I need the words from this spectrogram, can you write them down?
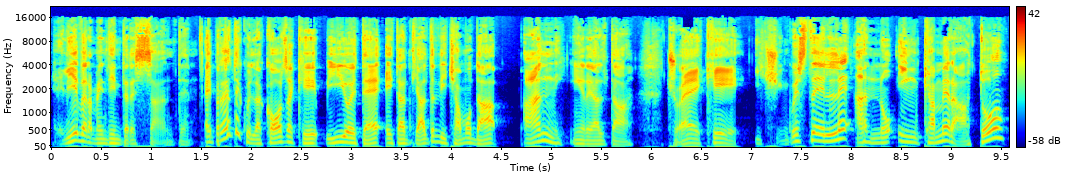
E lì è veramente interessante. Hai presente quella cosa che io e te e tanti altri diciamo da anni in realtà? Cioè che i 5 Stelle hanno incamerato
